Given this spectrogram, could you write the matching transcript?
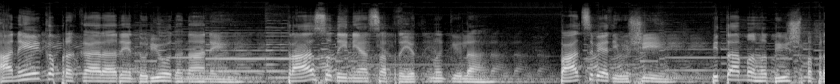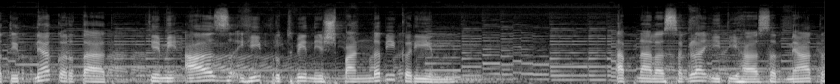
अनेक प्रकाराने दुर्योधनाने त्रास देण्याचा प्रयत्न केला. पाचव्या दिवशी पितामह भीष्म प्रतिज्ञा करतात की मी आज ही पृथ्वी निष्पांडवी करीन. आपणाला सगळा इतिहास ज्ञात.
